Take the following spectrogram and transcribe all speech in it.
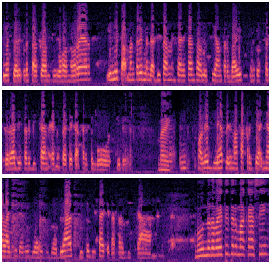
plus dari Persatuan Guru Honorer, ini Pak Menteri tidak bisa mencarikan solusi yang terbaik untuk segera diterbitkan NUPTK tersebut, gitu. Baik. Kalau dilihat dari masa kerjanya lagi dari 2012 itu bisa kita terbitkan. Bu Nurbaiti terima kasih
